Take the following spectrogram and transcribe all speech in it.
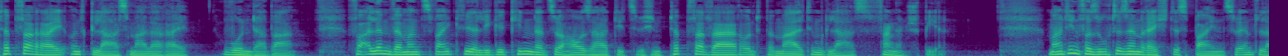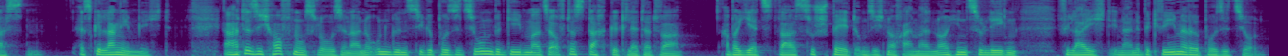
Töpferei und Glasmalerei. Wunderbar. Vor allem, wenn man zwei quirlige Kinder zu Hause hat, die zwischen Töpferware und bemaltem Glas Fangen spielen. Martin versuchte sein rechtes Bein zu entlasten. Es gelang ihm nicht. Er hatte sich hoffnungslos in eine ungünstige Position begeben, als er auf das Dach geklettert war. Aber jetzt war es zu spät, um sich noch einmal neu hinzulegen, vielleicht in eine bequemere Position.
